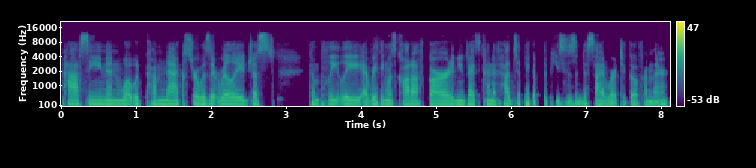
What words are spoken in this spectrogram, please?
passing and what would come next? Or was it really just completely everything was caught off guard and you guys kind of had to pick up the pieces and decide where to go from there?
